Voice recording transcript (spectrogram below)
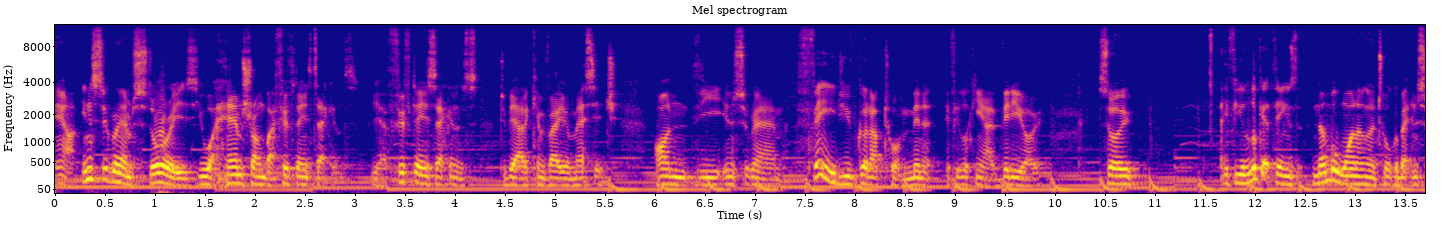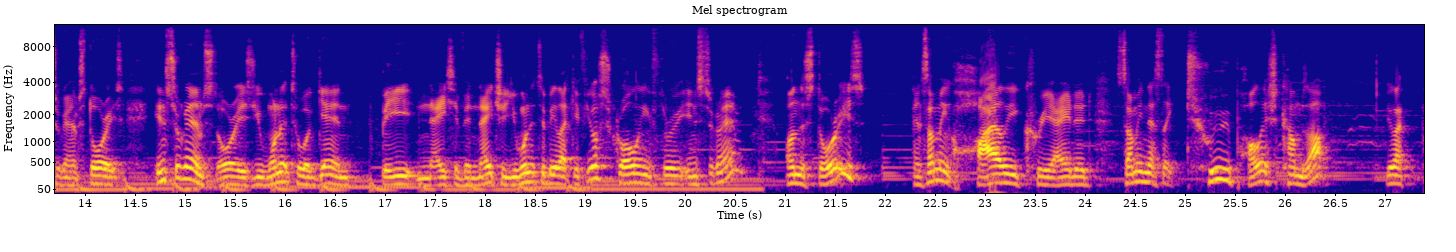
Now, Instagram stories, you are hamstrung by 15 seconds. You have 15 seconds to be able to convey your message. On the Instagram feed, you've got up to a minute if you're looking at video. So if you look at things, number one, I'm gonna talk about Instagram stories. Instagram stories, you want it to, again, be native in nature. You want it to be like, if you're scrolling through Instagram on the stories and something highly created, something that's like too polished comes up, you're like,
